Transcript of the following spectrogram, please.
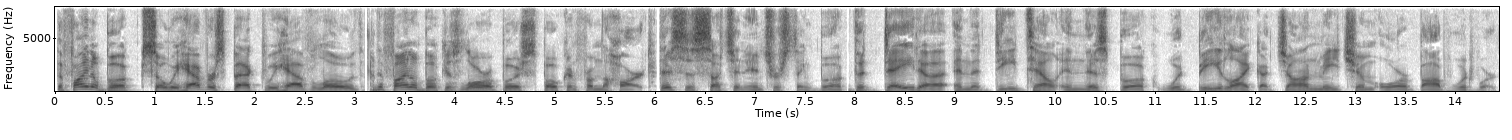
The final book, so we have respect, we have loathe. The final book is Laura Bush spoken from the heart. This is such an interesting book. The data and the detail in this book would be like a Jon Meacham or Bob Woodward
